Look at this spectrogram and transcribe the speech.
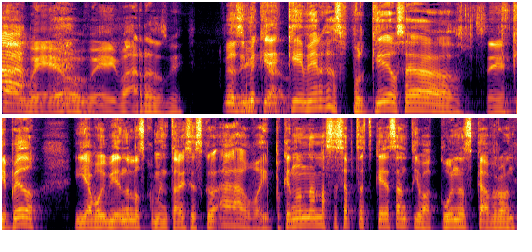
Ay, güey, güey, barras, güey. Pero sí, Sí, me quedé, cabrón. ¿qué vergas? ¿Por qué? O sea, Sí. ¿qué pedo? Y ya voy viendo los comentarios y es como, ah, güey, ¿por qué no nada más aceptas que eres antivacunas, cabrón?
